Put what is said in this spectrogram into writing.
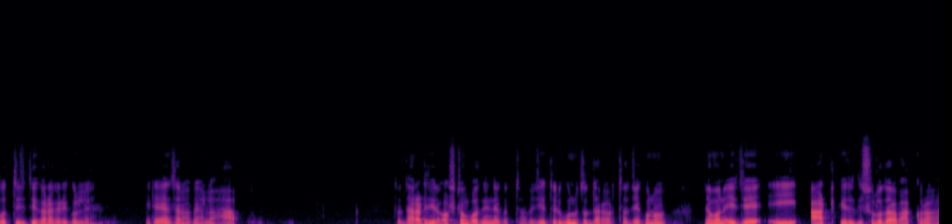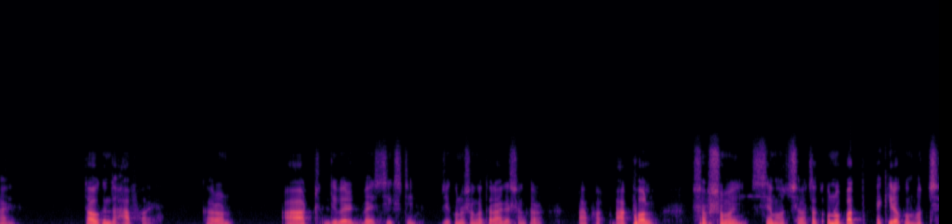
বত্রিশ দিয়ে কাটাকাটি করলে এটার অ্যান্সার হবে হলো হাফ তো ধারাটির অষ্টম পদ নির্ণয় করতে হবে, যেহেতু এর গুণোত্তর দ্বারা অর্থাৎ যে কোনো যেমন এই যে এই আটকে যদি ষোলো দ্বারা ভাগ করা হয়, তাও কিন্তু হাফ হয়। কারণ আট ডিভাইডেড বাই সিক্সটিন যে কোনো সংখ্যা তার আগের সংখ্যার ভাগফল সবসময় সেম হচ্ছে, অর্থাৎ অনুপাত একই রকম হচ্ছে।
